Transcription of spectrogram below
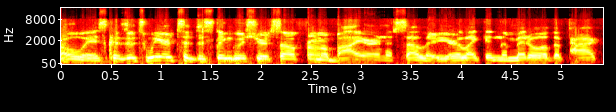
Always, because it's weird to distinguish yourself from a buyer and a seller. You're like in the middle of the pack,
